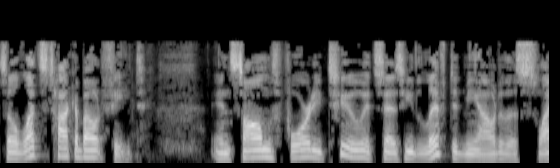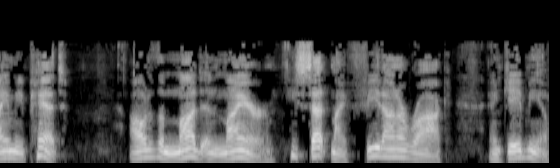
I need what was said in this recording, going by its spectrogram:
So let's talk about feet. In Psalms 42, it says, He lifted me out of the slimy pit out of the mud and mire. He set my feet on a rock and gave me a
